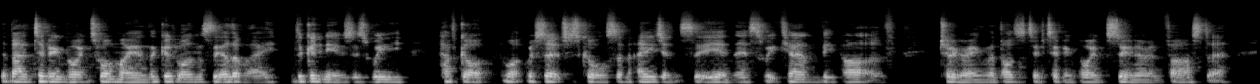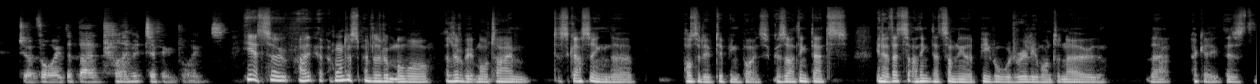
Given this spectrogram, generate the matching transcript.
the bad tipping points one way and the good ones the other way. The good news is we have got what researchers call some agency in this. We can be part of triggering the positive tipping point sooner and faster to avoid the bad climate tipping points. Yeah, so I, I want to spend a little more, a little bit more time discussing the positive tipping points because I think that's you know that's I think that's something that people would really want to know that okay there's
